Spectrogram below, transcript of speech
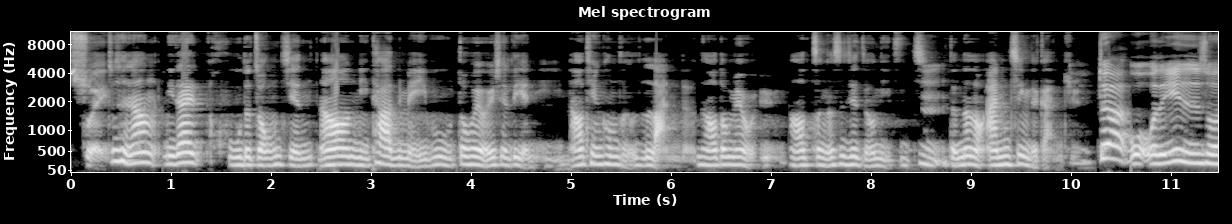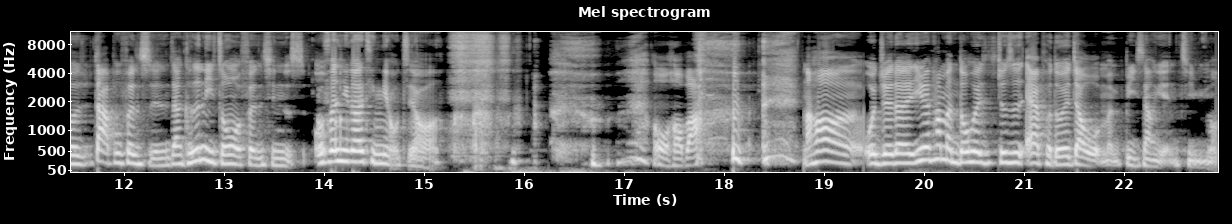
水，就是很像你在湖的中间，然后你踏的每一步都会有一些涟漪，然后天空整个是蓝的，然后都没有云，然后整个世界只有你自己嗯的那种安静的感觉。对啊，我我的意思是说，大部分时间是这样，可是你总有分心的时候。我分心都在听鸟叫啊，哦，好吧。然后我觉得，因为他们都会就是 App 都会叫我们闭上眼睛嘛。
